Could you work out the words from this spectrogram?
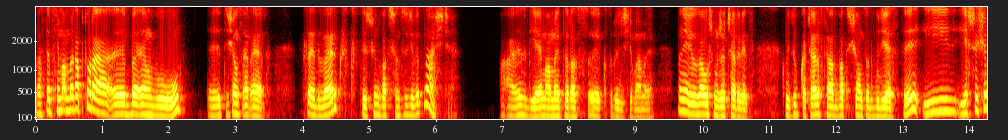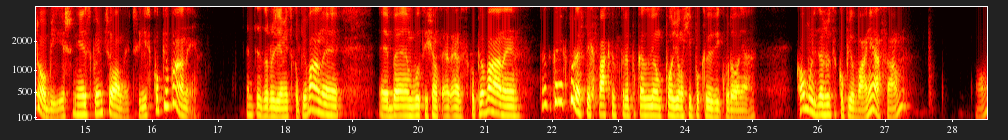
Następnie mamy Raptora BMW y, 1000RR. Fredworks w styczniu 2019. A ASG mamy teraz, y, który dzisiaj mamy? No nie, załóżmy, że czerwiec. Końcówka czerwca 2020 i jeszcze się robi, jeszcze nie jest skończony, czyli skopiowany. MT-09 skopiowany, y, BMW 1000RR skopiowany. To tylko niektóre z tych faktów, które pokazują poziom hipokryzji Kuronia. Komuś zarzuca kopiowanie, a sam? No.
